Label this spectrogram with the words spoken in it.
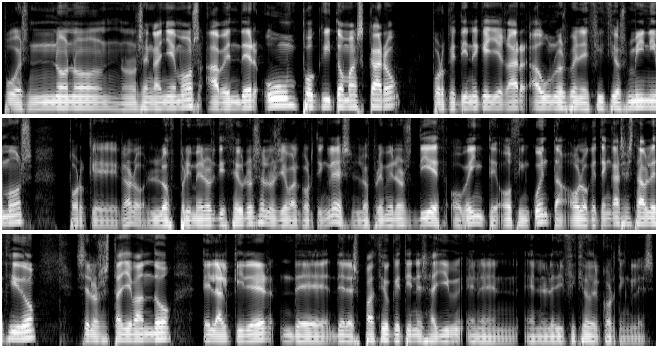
pues no, no, no nos engañemos, a vender un poquito más caro porque tiene que llegar a unos beneficios mínimos, porque claro, los primeros 10 euros se los lleva el corte inglés, los primeros 10 o 20 o 50 o lo que tengas establecido se los está llevando el alquiler del espacio que tienes allí en el edificio del corte inglés.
